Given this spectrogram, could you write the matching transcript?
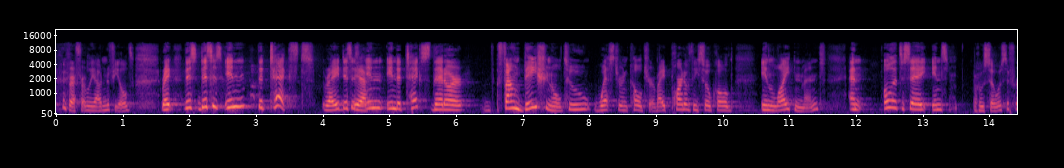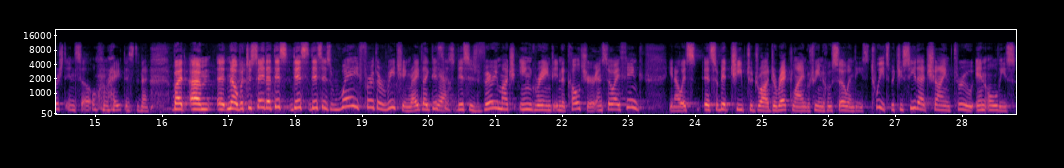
preferably out in the fields right this this is in the texts right this is Yeah. in in the texts that are foundational to western culture right part of the so-called enlightenment and all that to say in Rousseau was the first incel, right? But um, uh, no, but to say that this this this is way further reaching, right? Like this Yeah. is this is very much ingrained in the culture, and so I think you know it's it's a bit cheap to draw a direct line between Rousseau and these tweets, but you see that shine through in all these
